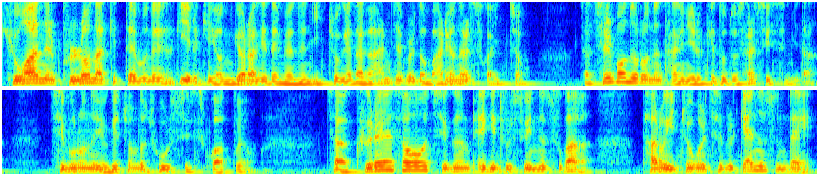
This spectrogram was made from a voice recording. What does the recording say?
교환을 불러놨기 때문에 흙이 이렇게 연결하게 되면은 이쪽에다가 한 집을 더 마련할 수가 있죠. 자, 7번으로는 당연히 이렇게 둬도 살 수 있습니다. 집으로는 이게 좀 더 좋을 수 있을 것 같고요. 자, 그래서 지금 100이 둘 수 있는 수가 바로 이쪽을 집을 깨는 수인데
